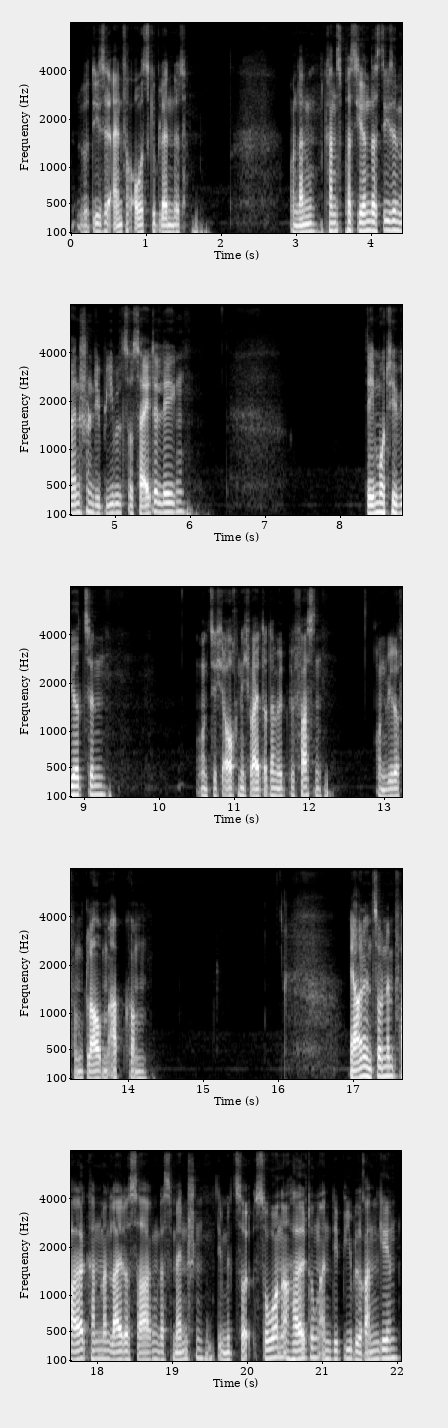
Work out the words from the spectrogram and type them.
wird diese einfach ausgeblendet. Und dann kann es passieren, dass diese Menschen die Bibel zur Seite legen, demotiviert sind und sich auch nicht weiter damit befassen und wieder vom Glauben abkommen. Ja, und in so einem Fall kann man leider sagen, dass Menschen, die mit so, so einer Haltung an die Bibel rangehen,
